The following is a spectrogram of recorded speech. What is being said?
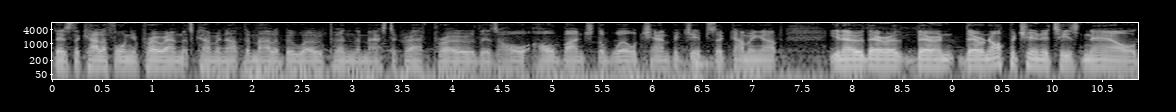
there's the California Pro-Am that's coming up, the Malibu Open, the Mastercraft Pro. There's a whole whole bunch. The World Championships are coming up. You know, there are there are there are opportunities now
